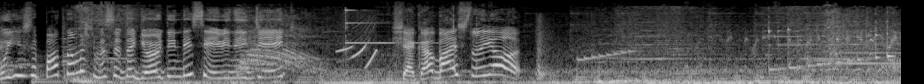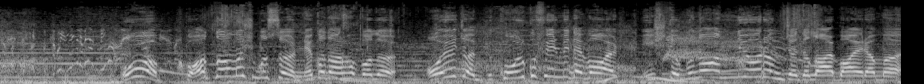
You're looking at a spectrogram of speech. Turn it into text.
Bu yüzü patlamış mısırda gördüğünde sevinecek. Şaka başlıyor. Oo, patlamış mısır ne kadar havalı. Ayrıca bir korku filmi de var. İşte bunu anlıyorum Cadılar Bayramı.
